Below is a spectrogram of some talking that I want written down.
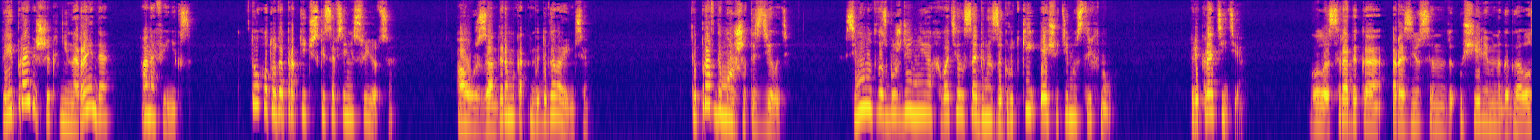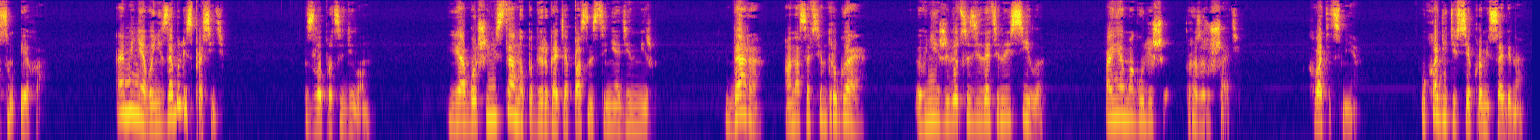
Переправишь их не на Райда, а на Феникс. Тоха туда практически совсем не суется. А уж с Зандером мы как-нибудь договоримся. Ты правда можешь это сделать? Семен от возбуждения хватил Сабина за грудки и ощутимо встряхнул. Прекратите. Голос Радека разнесся над ущельем многоголосым эхо. А меня вы не забыли спросить? Зло процедил он. Я больше не стану подвергать опасности ни один мир. Дара, она совсем другая. В ней живет созидательная сила, а я могу лишь разрушать. Хватит с меня. Уходите все, кроме Сабина.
